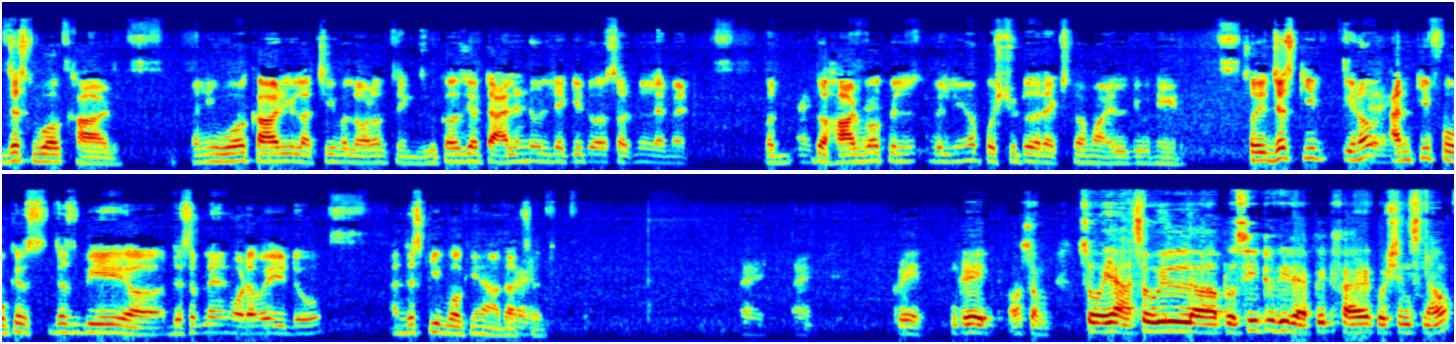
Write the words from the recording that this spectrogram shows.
just work hard. when you work hard, you'll achieve a lot of things because your talent will take you to a certain limit, but the hard work will will you know push you to that extra mile you need. So you just keep you know Right. and keep focused. Just be uh, disciplined in whatever you do, and just keep working out That's Right. it. Right, right. Great, great, awesome. So yeah, so we'll uh, proceed to the rapid fire questions now.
